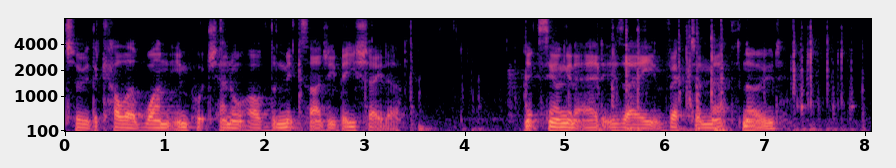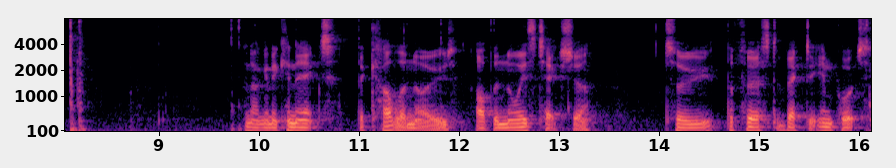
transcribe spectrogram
to the color 1 input channel of the Mix RGB shader. Next thing I'm going to add is a vector math node. And I'm going to connect the color node of the noise texture to the first vector input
